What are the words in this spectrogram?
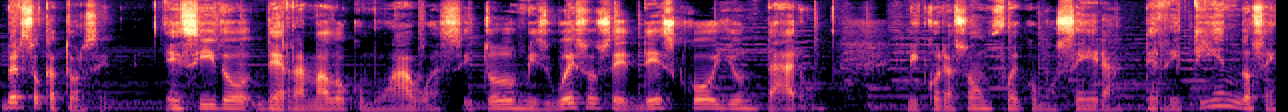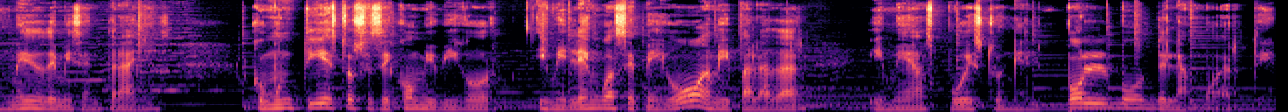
Verso 14. He sido derramado como aguas y todos mis huesos se descoyuntaron. Mi corazón fue como cera, derritiéndose en medio de mis entrañas. Como un tiesto se secó mi vigor, y mi lengua se pegó a mi paladar, y me has puesto en el polvo de la muerte.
